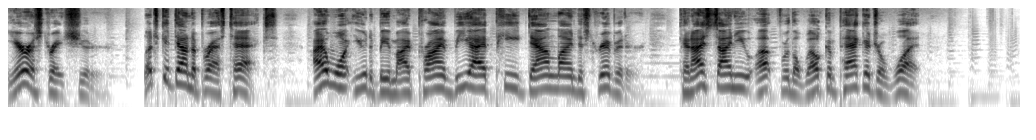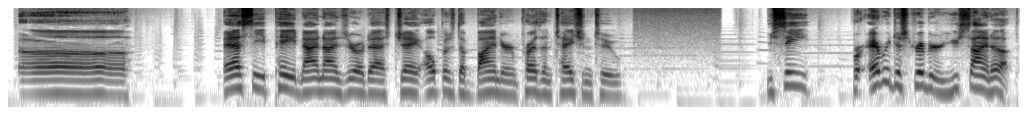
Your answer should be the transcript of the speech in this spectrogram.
You're a straight shooter. Let's get down to brass tacks. I want you to be my prime VIP downline distributor. Can I sign you up for the welcome package or what? Uh... SCP-990-J opens the binder in presentation to You see, for every distributor you sign up,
